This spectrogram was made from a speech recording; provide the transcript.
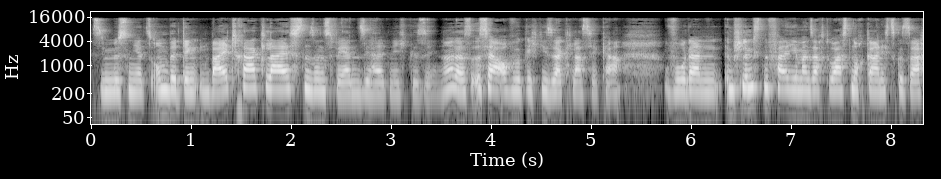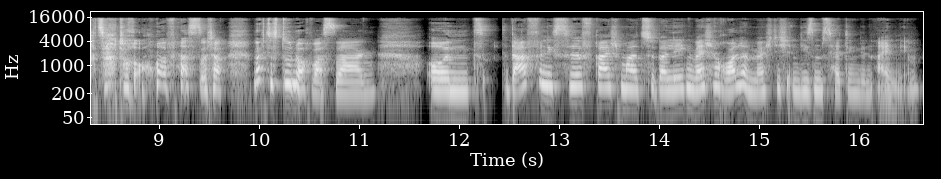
sie müssen jetzt unbedingt einen Beitrag leisten, sonst werden sie halt nicht gesehen. Ne? Das ist ja auch wirklich dieser Klassiker, wo dann im schlimmsten Fall jemand sagt, du hast noch gar nichts gesagt, sag doch auch mal was oder möchtest du noch was sagen? Und da finde ich es hilfreich, mal zu überlegen, welche Rolle möchte ich in diesem Setting denn einnehmen.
